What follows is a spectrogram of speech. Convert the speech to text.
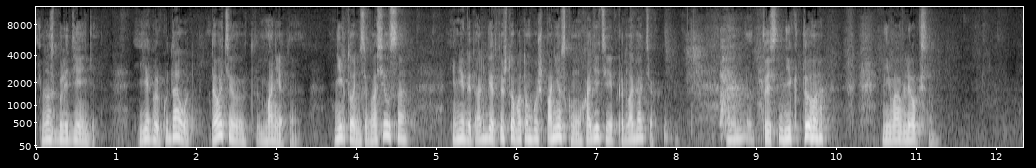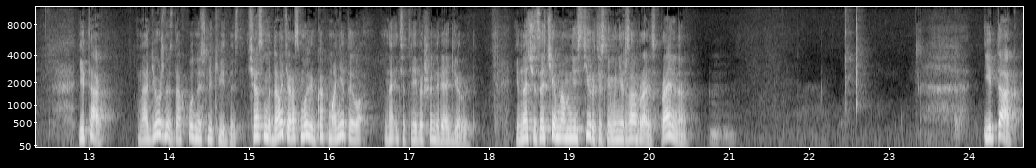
и у нас были деньги. Я говорю, куда вот, давайте вот монеты. Никто не согласился, и мне говорят, Альберт, ты что, потом будешь по Невскому уходить и предлагать их? То есть никто не вовлекся. Итак, надежность, доходность, ликвидность. Сейчас мы давайте рассмотрим, как монеты на эти три вершины реагируют. Иначе зачем нам инвестировать, если мы не разобрались, правильно? Итак,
